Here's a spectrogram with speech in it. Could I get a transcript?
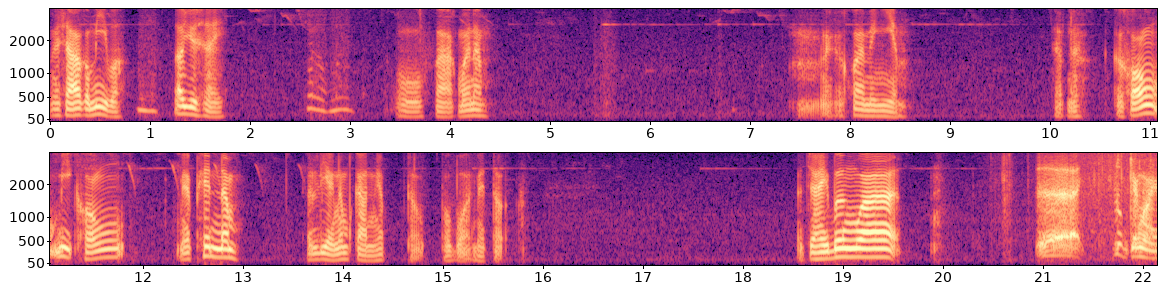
แม่เช้าก็มีบ่อืมเราอยู่ใส่ถ้าหลงมากโอ้ฝากมานำอืมแล้วก็ควายไม่เงียมครับนะก็ของมีของแม่เพ่นนำแล้วเลี้ยงน้ำกันครับเท่าพอบอดแม่เต่าจะให้เบิ่งว่าเอ้ยลูกจังหน่อย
